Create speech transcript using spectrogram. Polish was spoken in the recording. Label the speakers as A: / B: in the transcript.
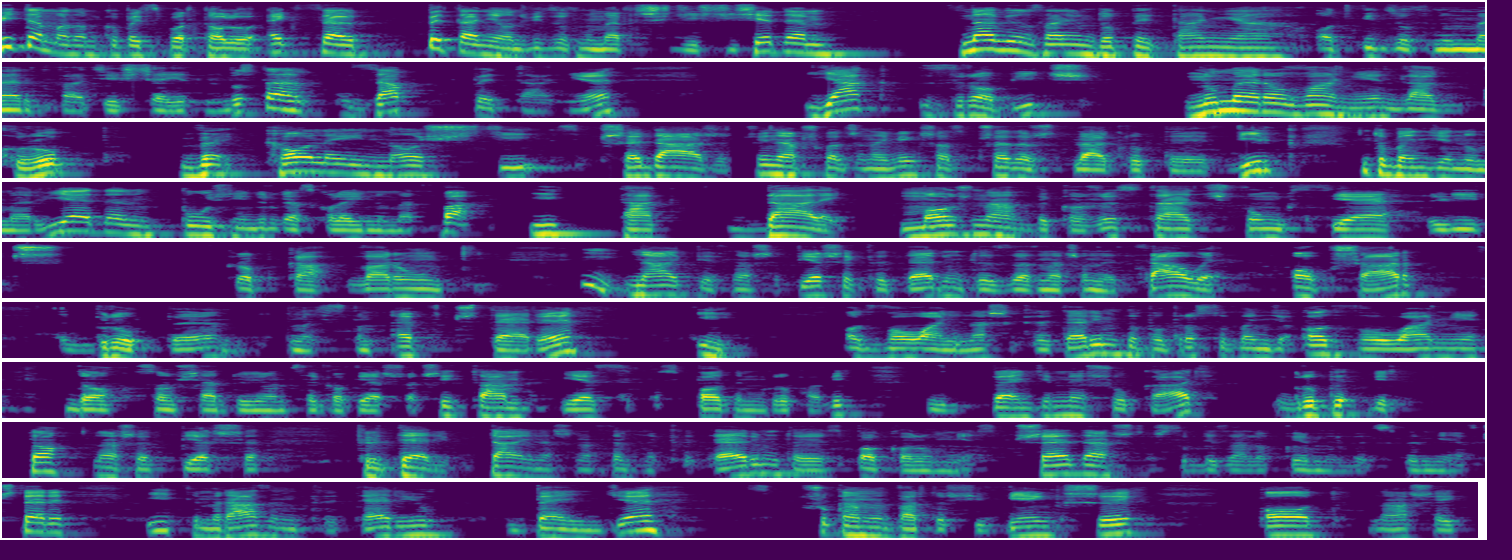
A: Witam Adam Kopeć z portalu Excel. Pytanie od widzów numer 37. W nawiązaniu do pytania od widzów numer 21 dostałem zapytanie, jak zrobić numerowanie dla grup w kolejności sprzedaży. Czyli na przykład, że największa sprzedaż dla grupy Wilk no to będzie numer 1, później druga z kolei numer 2 i tak dalej można wykorzystać funkcję licz.warunki. I najpierw nasze pierwsze kryterium to jest zaznaczony cały obszar grupy. Naciskam F4 i odwołanie, nasze kryterium to po prostu będzie odwołanie do sąsiadującego wiersza, czyli tam jest pod spodem grupa więc będziemy szukać grupy wilk. To nasze pierwsze kryterium. Dalej nasze następne kryterium to jest po kolumnie sprzedaż, też sobie zalokujemy bezwzględnie F4 i tym razem kryterium będzie, szukamy wartości większych od naszej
